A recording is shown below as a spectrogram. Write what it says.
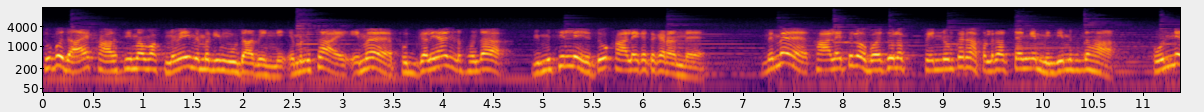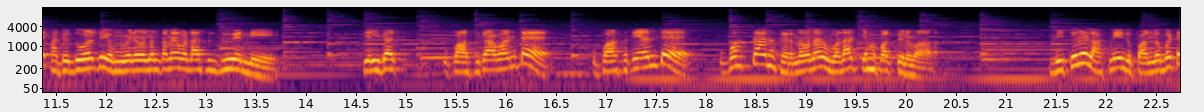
සුබදායක කාල සීමාවක් නෙවෙයි මෙමගින් උදා වෙන්නේ. එම නිසා එම පුද්ගලයන් හොඳ විමසිල්ලේ යුතුව කාලය ගත කරන්න. මෙම කාලය තුළ ඔබ තුළ පෙන්눔 කරන අපලතත්වයන්ගෙන් මිදීම සඳහා පුණ්‍ය කටයුතු වලට යොමු වෙනවා නම් තමයි වඩා සුදුසු වෙන්නේ. සිල්ගත් උපාසිකාවන්ට උපාසකයන්ට උපස්ථාන කරනවා නම් වඩාත් යහපත් වෙනවා. මිතුන ලක්ෂණයෙන් උපන්න ඔබට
